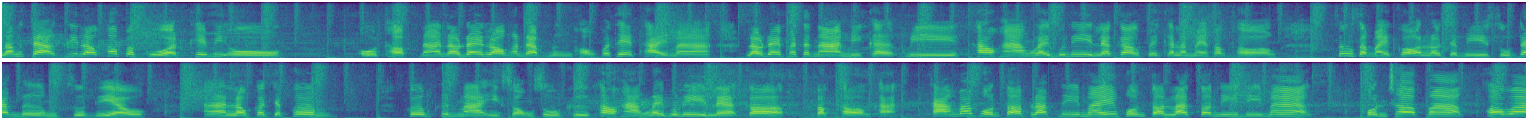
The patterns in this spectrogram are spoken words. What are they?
หลังจากที่เราเข้าประกวด KBO o t o p นะเราได้รองอันดับหนึ่งของประเทศไทยมา เราได้พัฒนามีมีข้าวหางไลบรารีแล้วก็เป็นกะละแมฟักทอง ซึ่งสมัยก่อนเราจะมีสูตรดั้งเดิมสูตรเดียวอ่าเราก็จะเพิ่มเพิ่มขึ้นมาอีก 2 สูตร คือข้าวหางไลบรารีและก็ฟักทองค่ะ ถามว่าผลตอบรับดีไหมผลตอบรับตอนนี้ดีมาก คนชอบมาก เพราะว่า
